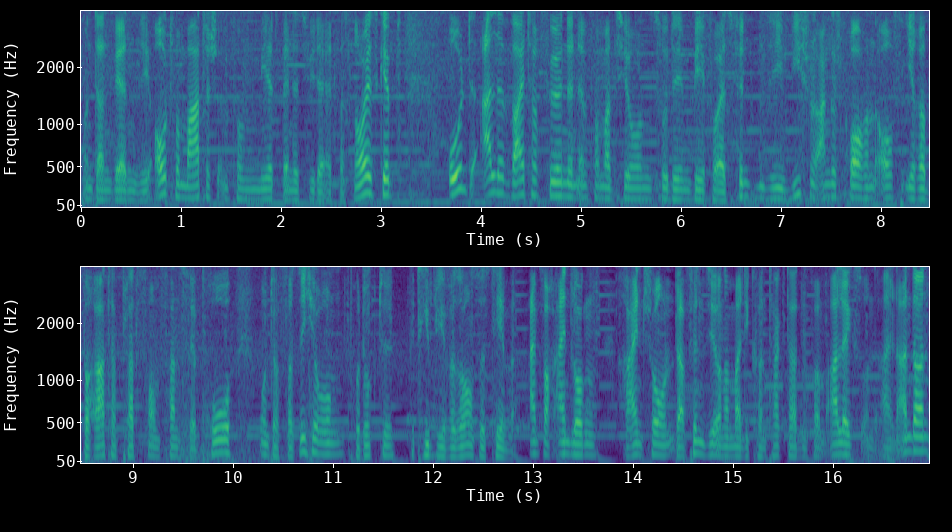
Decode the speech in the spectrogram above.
und dann werden Sie automatisch informiert, wenn es wieder etwas Neues gibt. Und alle weiterführenden Informationen zu dem BVS finden Sie, wie schon angesprochen, auf Ihrer Beraterplattform Fansware Pro unter Versicherung, Produkte, betriebliche Versorgungssysteme. Einfach einloggen, reinschauen. Da finden Sie auch nochmal die Kontaktdaten von Alex und allen anderen.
